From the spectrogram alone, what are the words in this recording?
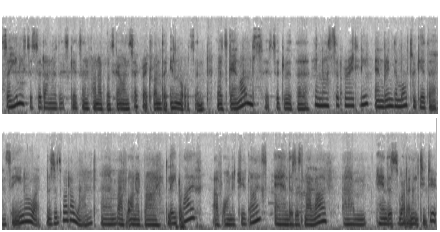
So he needs to sit down with his kids and find out what's going on, separate from the in laws and what's going on. Sit with the in laws separately and bring them all together and say, you know what, this is what I want. Um, I've honored my late wife. I've honored you guys, and this is my life. Um, and this is what I need to do.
